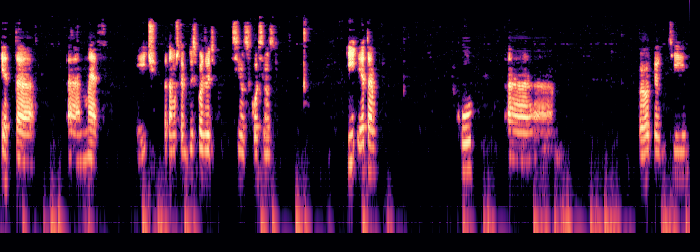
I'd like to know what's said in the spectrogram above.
Это а, math h, потому что я буду использовать синус, косинус. И это q а, property,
